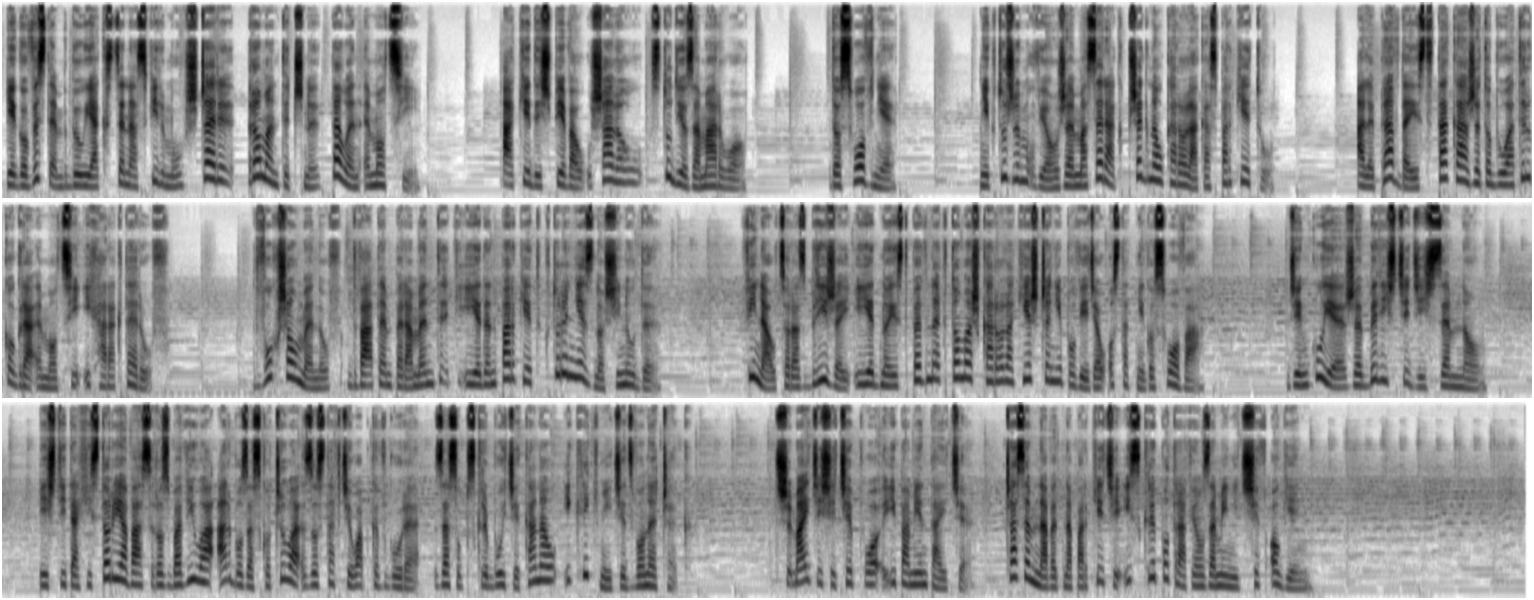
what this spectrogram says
Jego występ był jak scena z filmu, szczery, romantyczny, pełen emocji. A kiedy śpiewał u Shallow, studio zamarło. Dosłownie. Niektórzy mówią, że Maserak przegnał Karolaka z parkietu. Ale prawda jest taka, że to była tylko gra emocji i charakterów. Dwóch showmenów, dwa temperamenty i jeden parkiet, który nie znosi nudy. Finał coraz bliżej i jedno jest pewne, Tomasz Karolak jeszcze nie powiedział ostatniego słowa. Dziękuję, że byliście dziś ze mną. Jeśli ta historia Was rozbawiła albo zaskoczyła, zostawcie łapkę w górę, zasubskrybujcie kanał i kliknijcie dzwoneczek. Trzymajcie się ciepło i pamiętajcie, czasem nawet na parkiecie iskry potrafią zamienić się w ogień.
